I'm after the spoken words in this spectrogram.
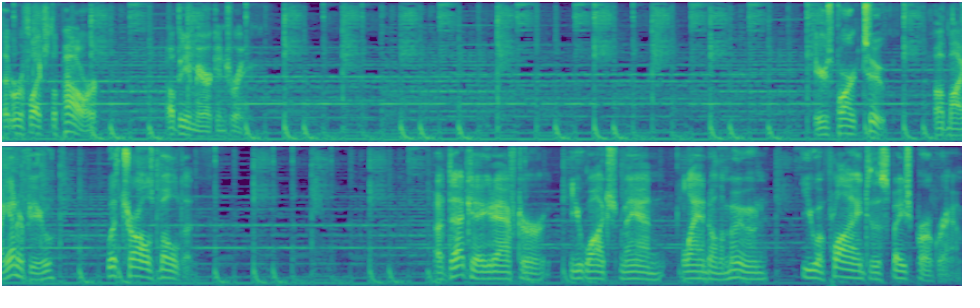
that reflects the power of the American dream. Here's part two of my interview with Charles Bolden. A decade after you watched man land on the moon, you applied to the space program.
